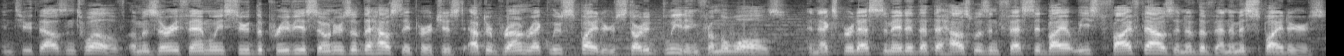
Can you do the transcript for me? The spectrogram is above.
In 2012, a Missouri family sued the previous owners of the house they purchased after brown recluse spiders started bleeding from the walls. An expert estimated that the house was infested by at least 5,000 of the venomous spiders.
